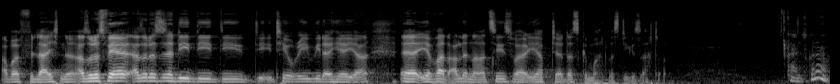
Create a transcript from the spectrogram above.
aber vielleicht, ne, also das wäre, also das ist ja die, die, die, die Theorie wieder hier, ja, äh, ihr wart alle Nazis, weil ihr habt ja das gemacht, was die gesagt haben. Ganz genau.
